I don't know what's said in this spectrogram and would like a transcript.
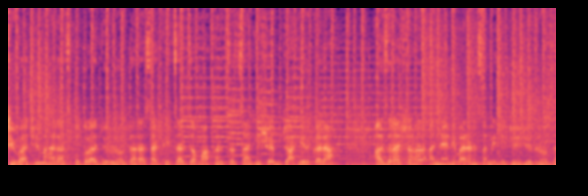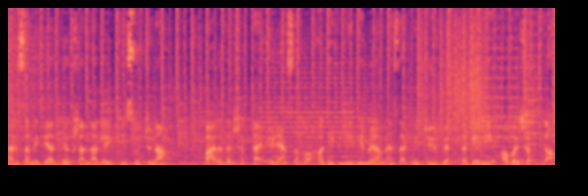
शिवाजी महाराज पुतळा जीर्णोद्धारासाठीचा जमा खर्चाचा हिशेब जाहीर करा. आजरा शहर अन्याय निवारण समितीची जीर्णोद्धार समिती अध्यक्षांना लेखी सूचना. पारदर्शकता येण्यासह अधिक निधी मिळवण्यासाठीची व्यक्त केली आवश्यकता.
